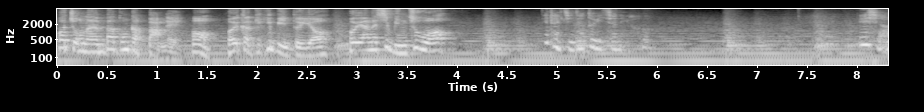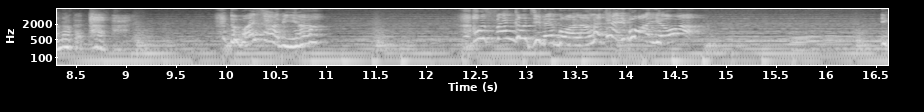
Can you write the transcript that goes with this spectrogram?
我从来毋捌讲甲放的哦，互伊家己去面对哦，互伊安尼失民主哦。你若真正对伊遮尔好，你是安怎甲伊拍拍？都歹插面啊！互三个一个外人来替伊抹药啊！伊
